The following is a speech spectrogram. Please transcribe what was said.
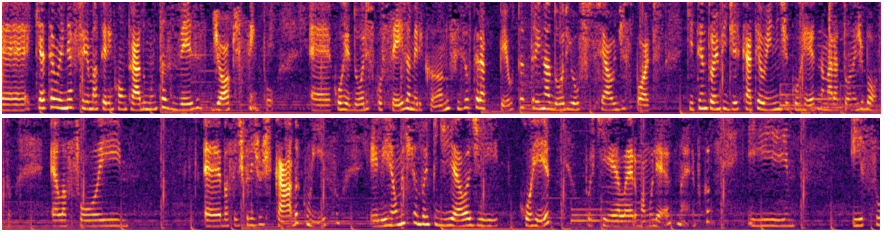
É, Catherine afirma ter encontrado muitas vezes Jock Simple, é, corredor escocês-americano, fisioterapeuta, treinador e oficial de esportes, que tentou impedir Catherine de correr na maratona de Boston. Ela foi é, bastante prejudicada com isso. Ele realmente tentou impedir ela de correr, porque ela era uma mulher na época, e isso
